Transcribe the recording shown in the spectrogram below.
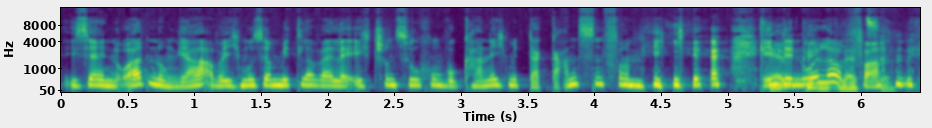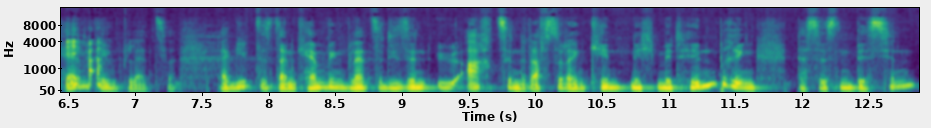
Ist ja in Ordnung, ja, aber ich muss ja mittlerweile echt schon suchen, wo kann ich mit der ganzen Familie in den Urlaub fahren. Campingplätze. Ja. Da gibt es dann Campingplätze, die sind Ü18, da darfst du dein Kind nicht mit hinbringen. Das ist ein bisschen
